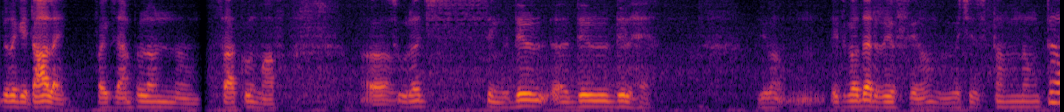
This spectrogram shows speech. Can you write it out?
with a guitar line. For example on uh, Saat Khoon Maaf. Uh, Suraj sings Dil uh, Dil Dil Hai. You know it's got that riff you know which is taradum, da,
